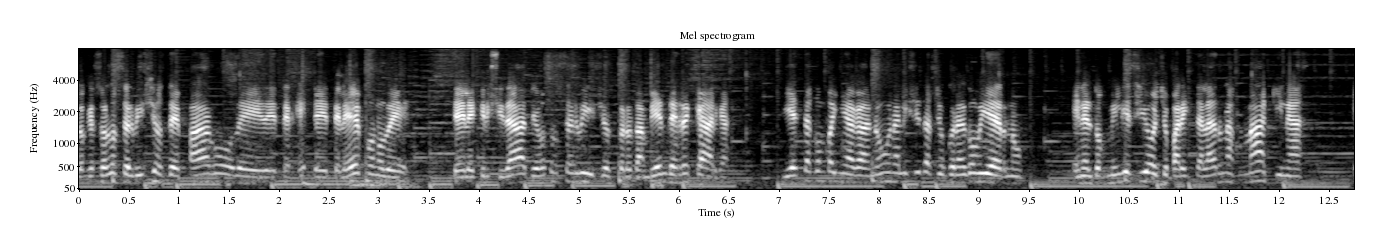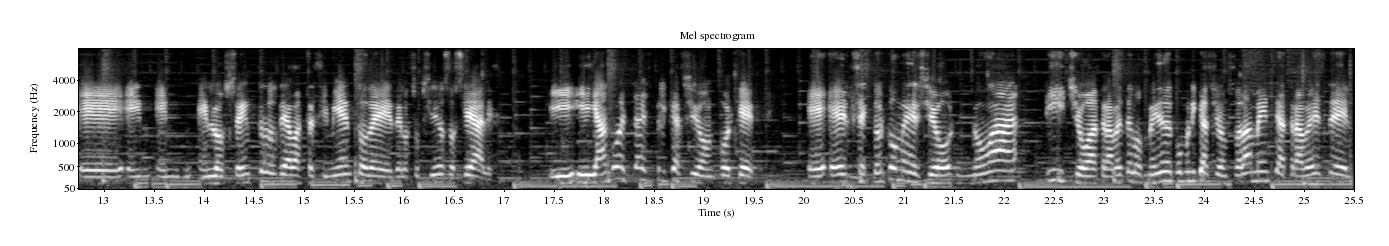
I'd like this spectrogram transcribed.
lo que son los servicios de pago de, de teléfono, de electricidad, de otros servicios, pero también de recarga. Y esta compañía ganó una licitación con el gobierno en el 2018 para instalar unas máquinas eh, en, los centros de abastecimiento de, los subsidios sociales. Y, hago esta explicación porque eh, el sector comercio no ha dicho a través de los medios de comunicación, solamente a través del,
